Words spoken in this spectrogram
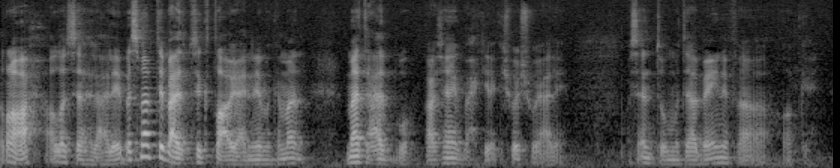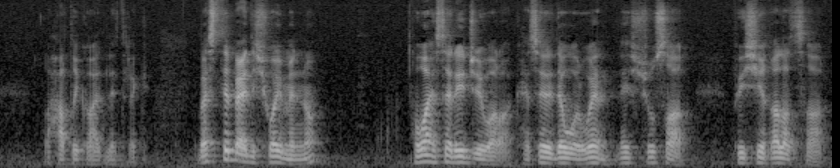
راح الله يسهل عليه. بس ما بتبعد بتقطعه يعني لما كمان ما تعذبه. فعشان هيك بحكي لك شوي شوي عليه. بس أنتم متابعيني فا okay. راح أعطيكم هذا ال trick بس تبعد شوي منه. هو هيصير يجري وراك. هيصير يدور وين؟ ليش؟ شو صار؟ في شيء غلط صار.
